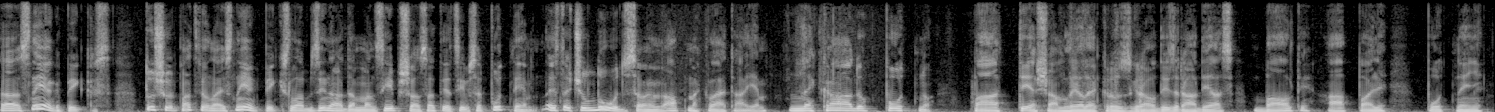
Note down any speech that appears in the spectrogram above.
Sniega pikas. Tu šur patvilināji sniega pikas, labi zinādam manas īpašās attiecības ar putniem. Es taču lūdzu saviem apmeklētājiem nekādu putnu. Pat tiešām lielie krustas graudi izrādījās balti, apaļi, putniņi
